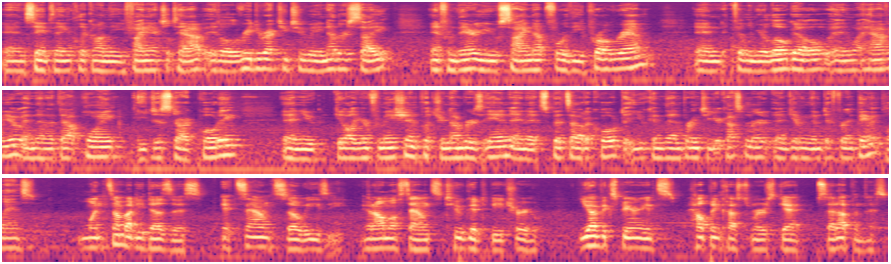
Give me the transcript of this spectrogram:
and same thing, click on the financial tab. It'll redirect you to another site, and from there you sign up for the program and fill in your logo and what have you. And then at that point, you just start quoting and you get all your information, put your numbers in, and it spits out a quote that you can then bring to your customer and giving them different payment plans. When somebody does this, it sounds so easy. It almost sounds too good to be true you have experience helping customers get set up in this.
